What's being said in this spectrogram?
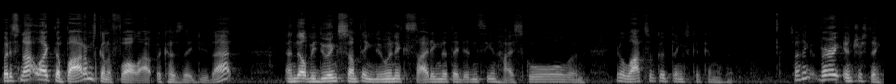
but it's not like the bottom's going to fall out because they do that. And they'll be doing something new and exciting that they didn't see in high school, and you know, lots of good things could come of it. So I think very interesting.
